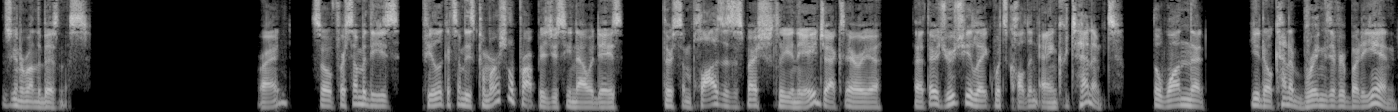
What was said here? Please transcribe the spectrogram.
Who's going to run the business? Right? So for some of these, if you look at some of these commercial properties you see nowadays, there's some plazas, especially in the Ajax area, that there's usually like what's called an anchor tenant. The one that you know, kind of brings everybody in.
